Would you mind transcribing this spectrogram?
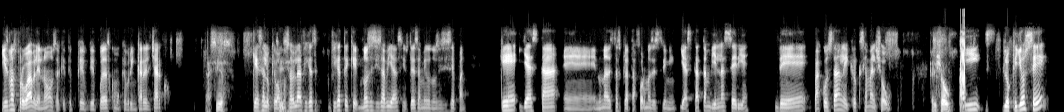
y es más probable, ¿no? O sea, que, te, que, puedas como que brincar el charco. Así es. Que es a lo que vamos a hablar. Fíjate, fíjate que, no sé si sabías, y ustedes amigos no sé si sepan, que ya está eh, en una de estas plataformas de streaming, ya está también la serie de Paco Stanley, creo que se llama El Show. El Show. Y lo que yo sé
